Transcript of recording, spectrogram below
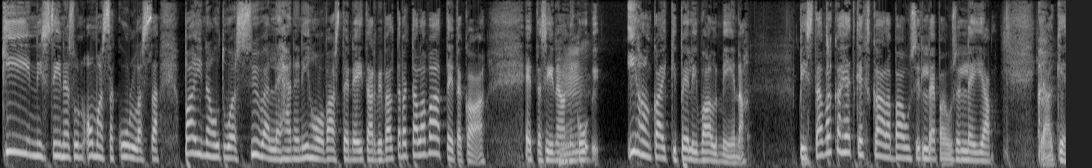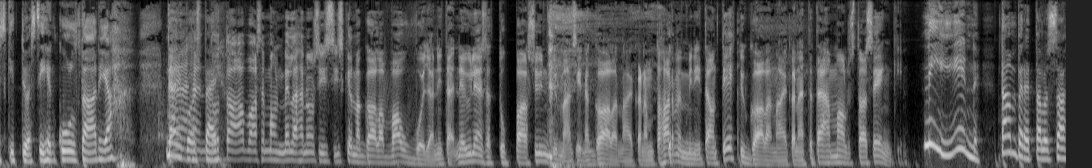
kiinni siinä sun omassa kullassa, painautua syvälle hänen ihoa vasten. Ei tarvi välttämättä olla vaatteitakaan, että siinä on mm. niinku ihan kaikki peli valmiina. Pistää vaikka hetkeksi kaalapausille pauselle ja, ja keskittyä siihen kultaan ja näin Tämähän poispäin. tota, avaa se mahdollinen. Meillähän on siis iskelmägaalan vauvoja. Niitä, ne yleensä tuppaa syntymään siinä gaalan aikana, mutta harvemmin niitä on tehty gaalan aikana, että tähän mahdollistaa senkin. Niin, Tampere-talossa,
